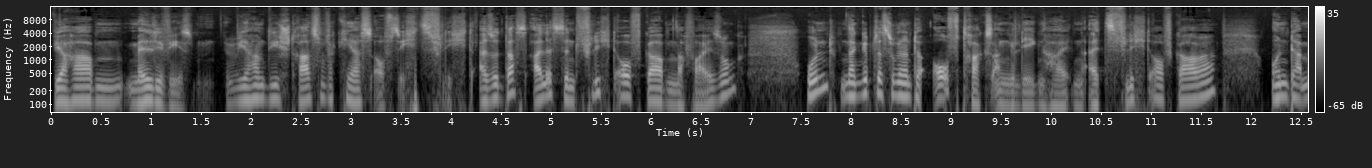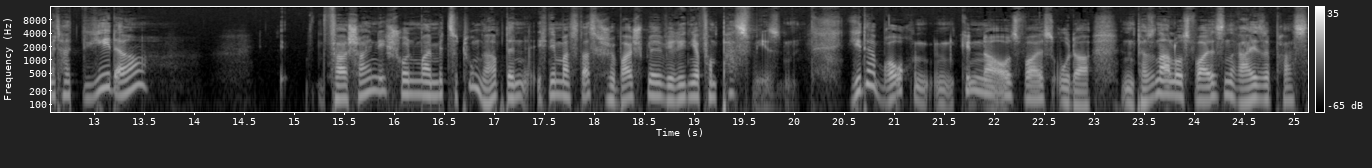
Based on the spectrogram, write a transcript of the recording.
Wir haben Meldewesen. Wir haben die Straßenverkehrsaufsichtspflicht. Also das alles sind Pflichtaufgaben nach Weisung. Und dann gibt es sogenannte Auftragsangelegenheiten als Pflichtaufgabe. Und damit hat jeder wahrscheinlich schon mal mit zu tun gehabt, denn ich nehme mal das klassische Beispiel, wir reden ja vom Passwesen. Jeder braucht einen Kinderausweis oder einen Personalausweis, einen Reisepass.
